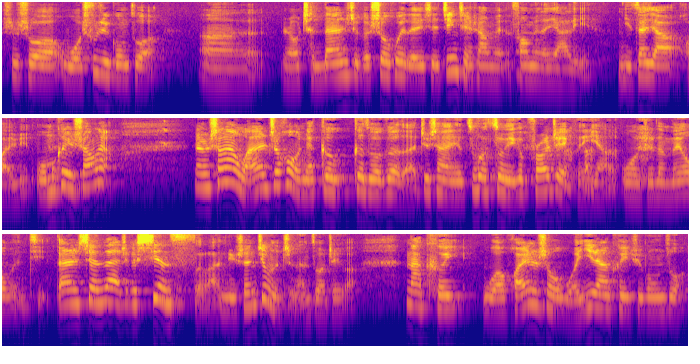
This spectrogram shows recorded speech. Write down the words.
是说我出去工作，呃，然后承担这个社会的一些金钱上面方面的压力。你在家怀孕，我们可以商量。但是商量完了之后，那各各做各的，就像做 做一个 project 一样，我觉得没有问题。但是现在这个线死了，女生就只能做这个，那可以。我怀孕的时候，我依然可以去工作。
